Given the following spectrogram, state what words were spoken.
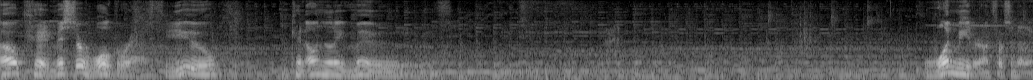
Okay, Mr. Wolgraff, you can only move. One meter, unfortunately.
